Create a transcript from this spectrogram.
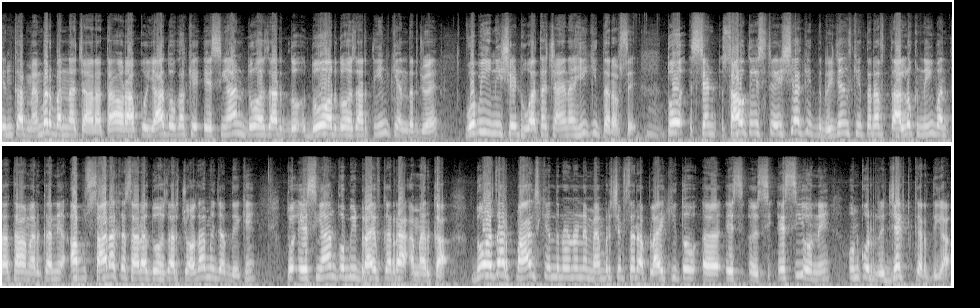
इनका मेंबर बनना चाह रहा था और आपको याद होगा कि एशियान 2002 और 2003 के अंदर जो है वो भी इनिशिएट हुआ था चाइना ही की तरफ़ से। तो साउथ ईस्ट एशिया की रीजन की तरफ़ ताल्लुक नहीं बनता था अमेरिका ने। अब सारा का सारा 2014 में जब देखें तो एशियान को भी ड्राइव कर रहा है अमेरिका। 2005 के अंदर उन्होंने मेंबरशिप सर अप्लाई की तो एस ने उनको रिजेक्ट कर दिया।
